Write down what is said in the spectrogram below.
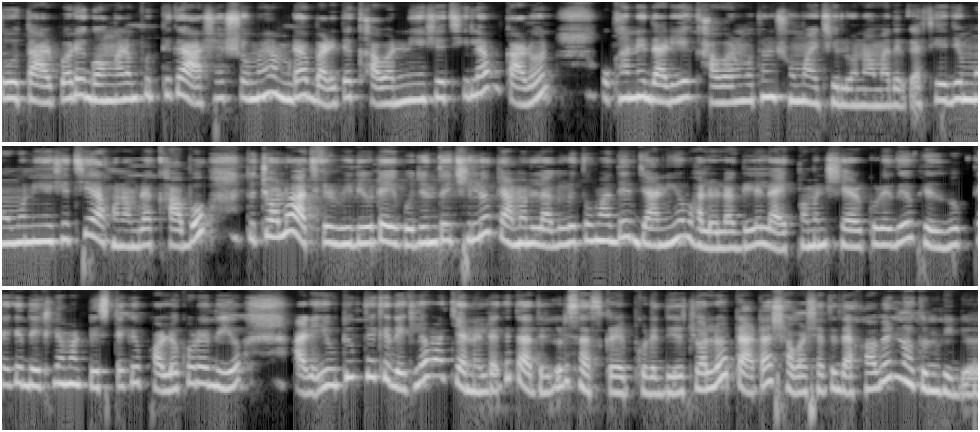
তো তারপরে গঙ্গারামপুর থেকে আসার সময় আমরা বাড়িতে খাবার নিয়ে এসেছিলাম। কারণ ওখানে দাঁড়িয়ে খাওয়ার মতন সময় ছিল না আমাদের কাছে। যে মোমো নিয়ে এসেছি, এখন আমরা খাব। তো চলো, আজকের ভিডিওটা এই পর্যন্তই ছিল। কেমন লাগল তোমাদের জানিও। ভালো লাগলে লাইক, কমেন্ট, শেয়ার করে দিও। ফেসবুক থেকে দেখলে আমার পেজটাকে ফলো করে দিও। আর ইউটিউব থেকে দেখলে আমার চ্যানেলটাকে তাড়াতাড়ি করে সাবস্ক্রাইব করে দিও। চলো, টাটা। সবার সাথে দেখা হবে নতুন ভিডিও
